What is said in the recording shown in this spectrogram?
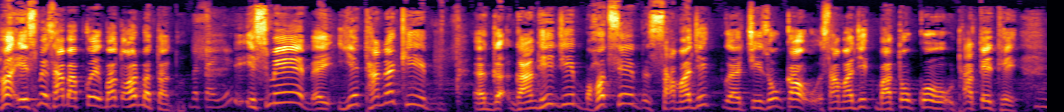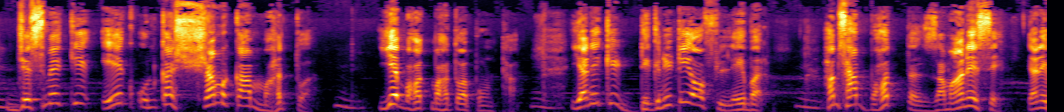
हाँ इसमें साहब आपको एक बात और बता दूँ। इसमें ये था ना कि गांधी जी बहुत से सामाजिक चीज़ों का सामाजिक बातों को उठाते थे जिसमें कि एक उनका श्रम का महत्व। ये बहुत महत्वपूर्ण था। यानी कि डिग्निटी ऑफ़ लेबर हम साहब बहुत जमाने से, यानी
